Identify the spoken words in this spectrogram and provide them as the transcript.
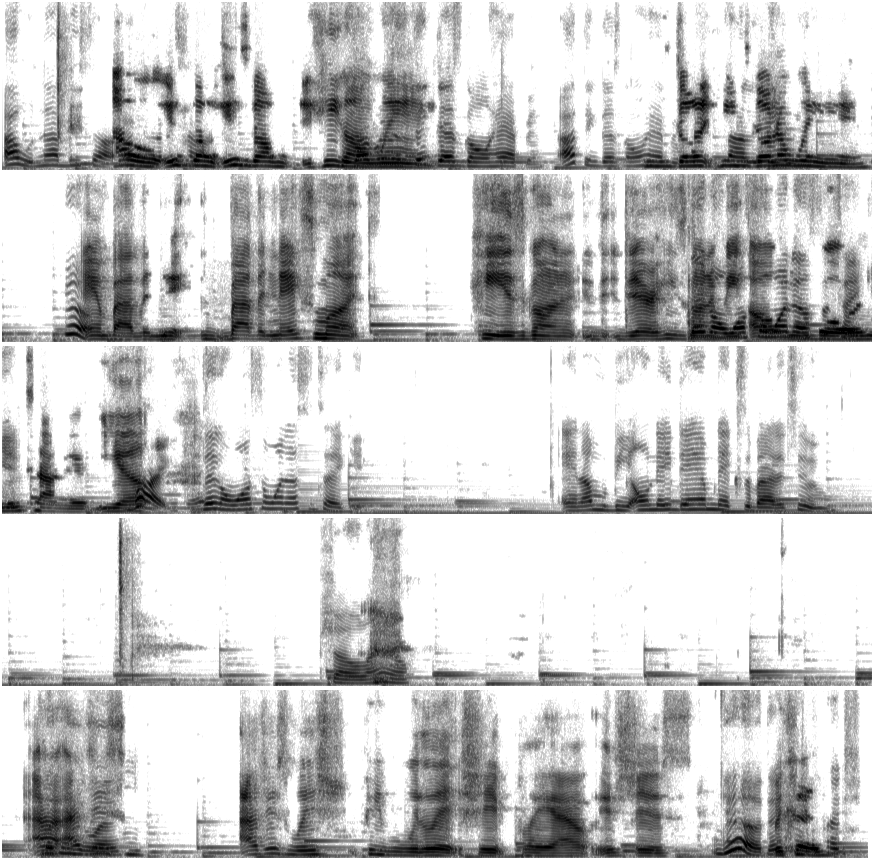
I would not be sorry. oh, it's gonna, it's gonna, he 'Cause I gonna really win. I think that's gonna happen. I think that's gonna He's happen. gonna, he's gonna win. Yeah. and by the ne- by the next month, he is gonna there. He's They gonna, gonna be want someone else to take it. retired. Yep. Right. They're gonna want someone else to take it. And I'm gonna be on their damn necks about it too. So Sure am. I, I anyway. just I just wish people would let shit play out. It's just Yeah, they Because-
